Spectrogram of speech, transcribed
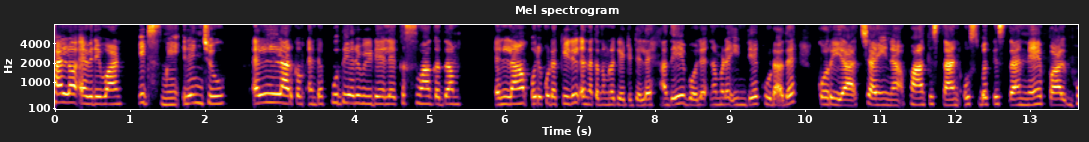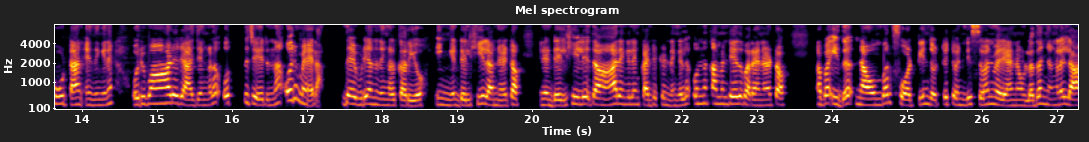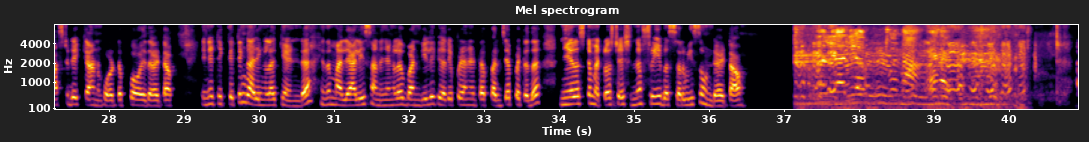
Hello everyone it's me Ranju എല്ലാവർക്കും എന്റെ പുതിയൊരു വീഡിയോയിലേക്ക് സ്വാഗതം. എല്ലാം ഒരു കുടക്കീഴിൽ എന്നൊക്കെ നമ്മൾ കേട്ടിട്ടില്ലേ? അതേപോലെ നമ്മുടെ ഇന്ത്യയെ കൂടാതെ Korea China Pakistan Uzbekistan Nepal Bhutan എന്നിങ്ങനെ ഒരുപാട് രാജ്യങ്ങൾ ഒത്തുചേരുന്ന ഒരു മേള. ഇത് എവിടെയാണെന്ന് നിങ്ങൾക്കറിയോ? ഇങ്ങനെ ഡൽഹിയിലാണ് കേട്ടോ. ഇനി ഡൽഹിയിൽ ഇത് ആരെങ്കിലും കണ്ടിട്ടുണ്ടെങ്കിൽ ഒന്ന് കമന്റ് ചെയ്ത് പറയണം കേട്ടോ. അപ്പൊ ഇത് നവംബർ ഫോർട്ടീൻ തൊട്ട് ട്വന്റി സെവൻ വരെയാണ് ഉള്ളത്. ഞങ്ങൾ ലാസ്റ്റ് ഡേക്ക് ആണ് പോയിട്ട് പോയത് കേട്ടോ. ഇനി ടിക്കറ്റും കാര്യങ്ങളൊക്കെ ഉണ്ട്. ഇത് മലയാളീസ് ആണ്. ഞങ്ങൾ വണ്ടിയിൽ കയറിയപ്പോഴാണ് കേട്ടോ പരിചയപ്പെട്ടത്. നിയറസ്റ്റ് മെട്രോ സ്റ്റേഷന് ഫ്രീ ബസ് സർവീസും ഉണ്ട് കേട്ടോ.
